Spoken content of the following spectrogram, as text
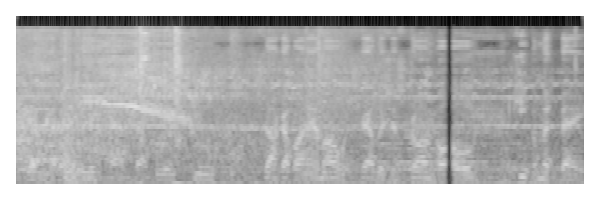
we don't have a unit pass back to HQ. Stock up on ammo, establish a stronghold, and keep them at bay.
